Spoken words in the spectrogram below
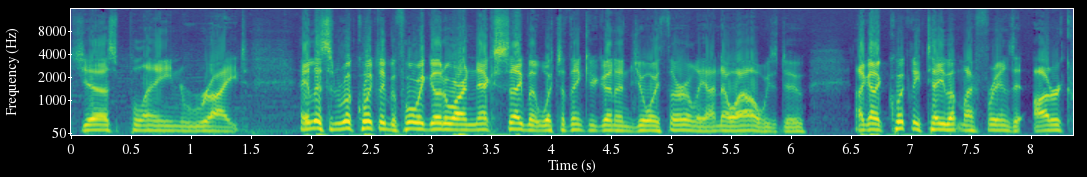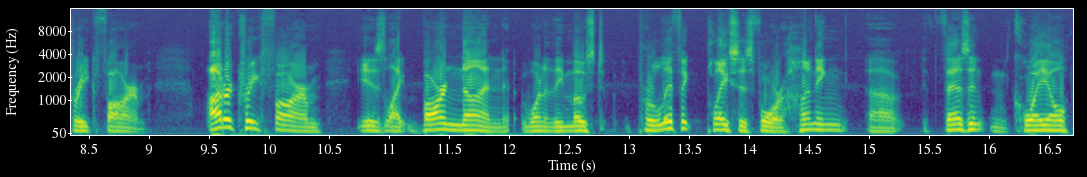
just plain right. Hey, listen, real quickly before we go to our next segment, which I think you're going to enjoy thoroughly. I know I always do. I got to quickly tell you about my friends at Otter Creek Farm. Otter Creek Farm is like bar none one of the most prolific places for hunting uh, pheasant and quail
